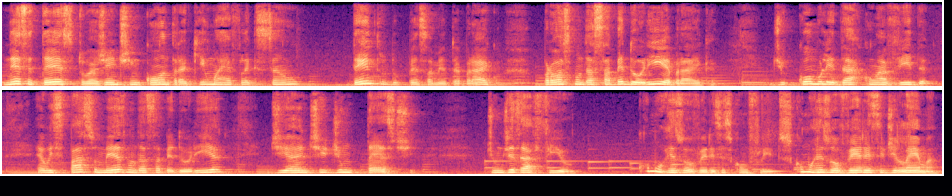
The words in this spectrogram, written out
Nesse texto, a gente encontra aqui uma reflexão dentro do pensamento hebraico, próximo da sabedoria hebraica, de como lidar com a vida. É o espaço mesmo da sabedoria diante de um teste, de um desafio. Como resolver esses conflitos? Como resolver esse dilema?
